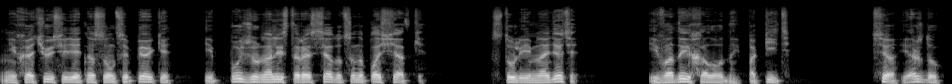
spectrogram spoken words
Не хочу сидеть на солнцепёке, и пусть журналисты рассядутся на площадке. Стулья им найдете? И воды холодной попить. Все, я жду.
